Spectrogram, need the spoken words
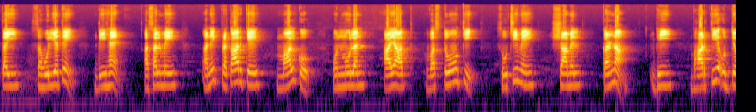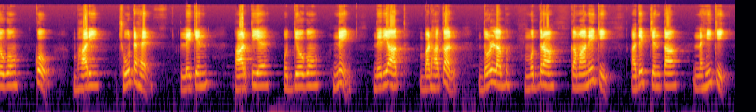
कई सहूलियतें दी हैं। असल में अनेक प्रकार के माल को उन्मूलन आयात वस्तुओं की सूची में शामिल करना भी भारतीय उद्योगों को भारी छूट है। लेकिन भारतीय उद्योगों ने निर्यात बढ़ाकर दुर्लभ मुद्रा कमाने की अधिक चिंता नहीं की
